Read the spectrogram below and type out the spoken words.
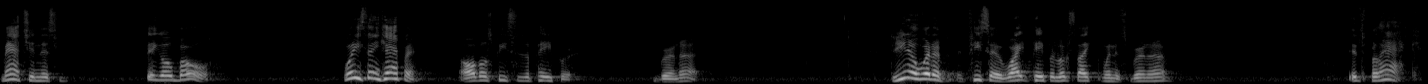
match in this big old bowl. What do you think happened? All those pieces of paper burn up. Do you know what a piece of white paper looks like when it's burned up? It's black.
